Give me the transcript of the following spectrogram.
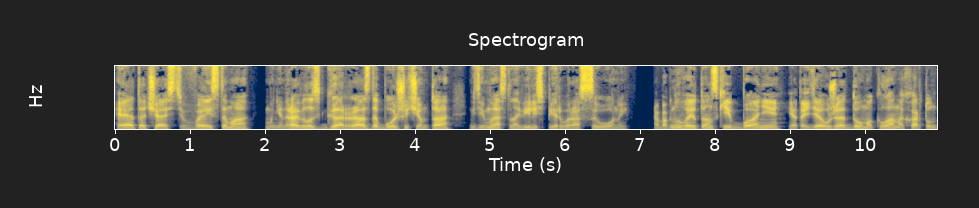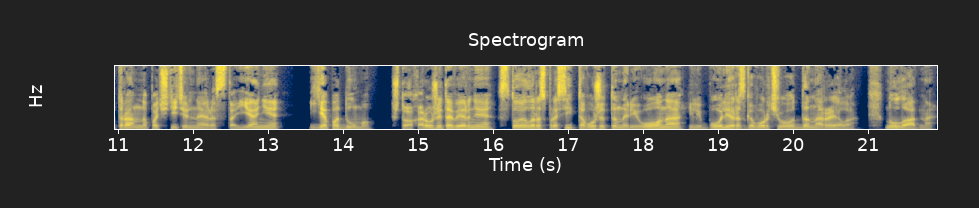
Эта часть Вейстема мне нравилась гораздо больше, чем та, где мы остановились первый раз с Ионой. Обогнув аютанские бани и отойдя уже от дома клана Хартунтран на почтительное расстояние, я подумал, что о хорошей таверне стоило расспросить того же Тенариона или более разговорчивого Донарелла. Ну ладно,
